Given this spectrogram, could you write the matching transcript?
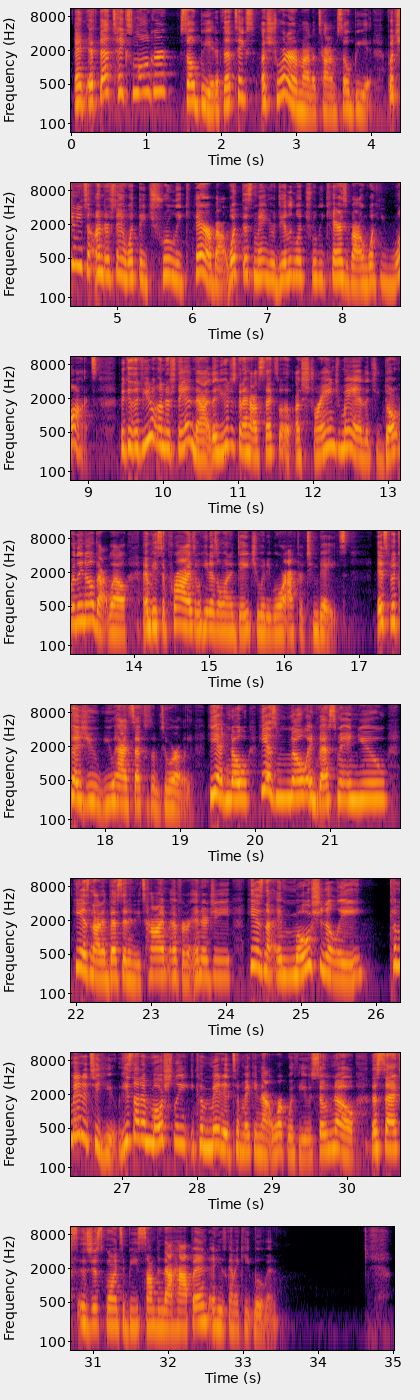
and if that takes longer, so be it. If that takes a shorter amount of time, so be it. But you need to understand what they truly care about, what this man you're dealing with truly cares about, and what he wants. Because if you don't understand that, then you're just going to have sex with a strange man that you don't really know that well and be surprised when he doesn't want to date you anymore after two dates. It's because you you had sex with him too early. He had no he has no investment in you. He has not invested any time, effort, or energy. He is not emotionally committed to you. He's not emotionally committed to making that work with you. So no, the sex is just going to be something that happened and he's going to keep moving.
